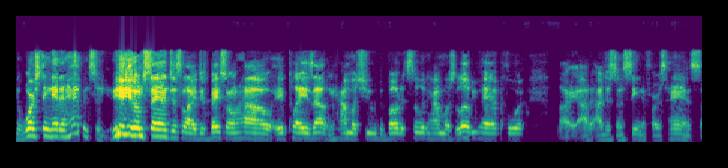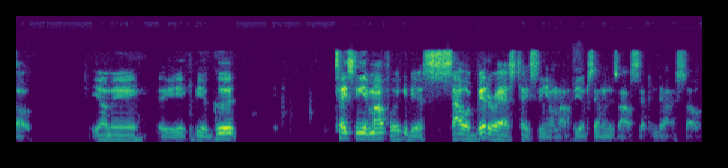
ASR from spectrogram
the worst thing that had happened to you. you know what I'm saying? Just like just based on how it plays out and how much you devoted to it and how much love you have for it. Like I, I just done seen it firsthand. So you know what I mean? It, it could be a good taste in your mouth, or it could be a sour, bitter ass taste in your mouth. You know what I'm saying? When it's all said and done. So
